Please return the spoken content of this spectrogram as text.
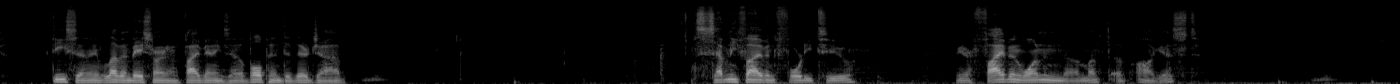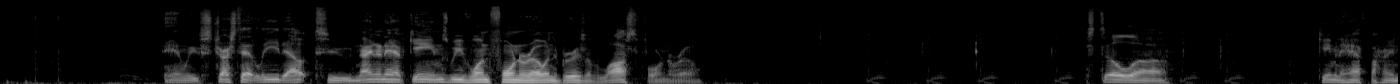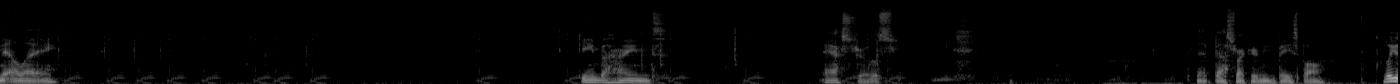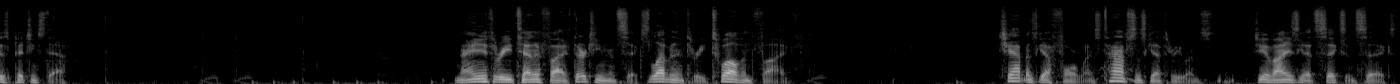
decent, 11 base runners in five innings. The bullpen did their job. 75 and 42. We are 5 and 1 in the month of August. And we've stretched that lead out to nine and a half games. We've won four in a row, and the Brewers have lost four in a row. Still uh, game and a half behind LA. Game behind Astros. That best record in baseball. Look at his pitching staff. 9 and 3, 10 and 5, 13 and 6, 11 and 3, 12 and 5. Chapman's got four wins. Thompson's got three wins. Giovanny's got six and six.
